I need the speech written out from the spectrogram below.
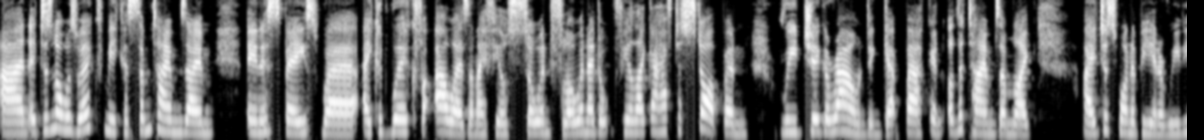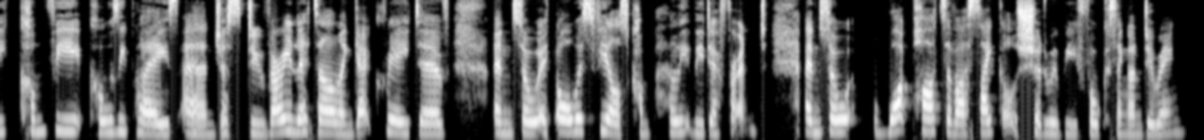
And it doesn't always work for me because sometimes I'm in a space where I could work for hours and I feel so in flow and I don't feel like I have to stop and rejig around and get back. And other times I'm like, I just want to be in a really comfy, cozy place and just do very little and get creative. And so it always feels completely different. And so, what parts of our cycle should we be focusing on doing?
